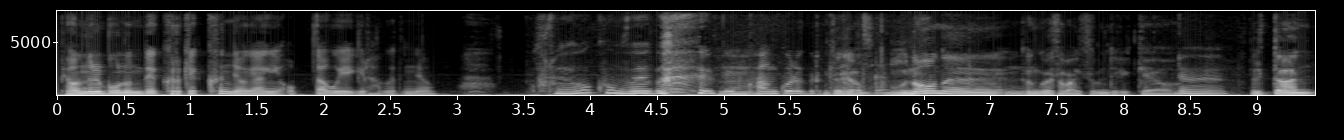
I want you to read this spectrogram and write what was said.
변을 보는데 그렇게 큰 영향이 없다고 얘기를 하거든요. 그래요? 그럼 왜그 음. 광고를 그렇게 그러니까 제가 문헌에 음. 근거해서 말씀드릴게요. 네. 일단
